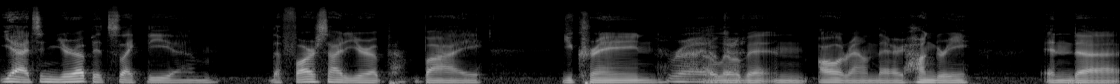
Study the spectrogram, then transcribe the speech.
yeah, it's in Europe. It's like the um, the far side of Europe by Ukraine, Right. a little bit and all around there hungary and uh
